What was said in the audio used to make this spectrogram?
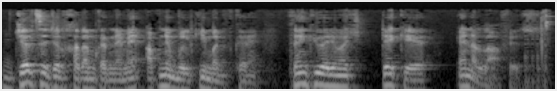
جلد سے جلد ختم کرنے میں اپنے ملک کی مدد کریں۔ Thank you very much take care and اللہ حافظ۔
